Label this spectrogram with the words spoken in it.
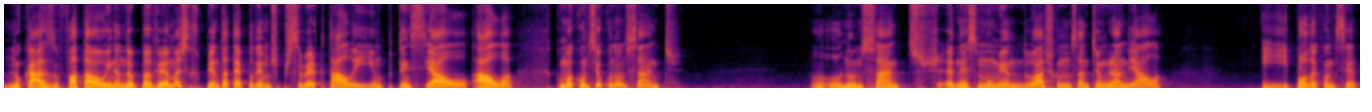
no caso, o Fatal ainda não deu para ver, mas de repente até podemos perceber que está ali um potencial ala, como aconteceu com o Nuno Santos. O, o Nuno Santos, nesse momento, acho que o Nuno Santos é um grande ala. E, e pode acontecer.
